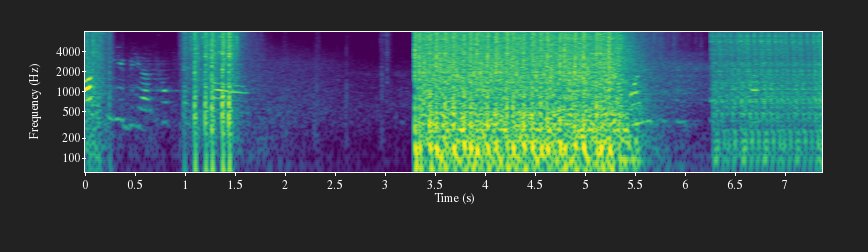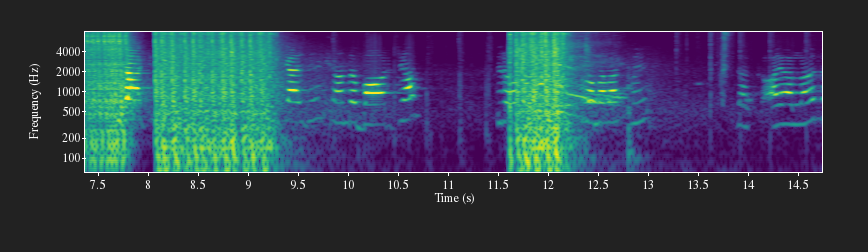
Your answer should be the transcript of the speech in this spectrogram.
haklı gibi ya çok ses var. Oyun sesini kısarsan- Bir dahaki geldi şu anda bağıracağım. Biraz kusura bakmayın. Bir dakika ayarlar.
